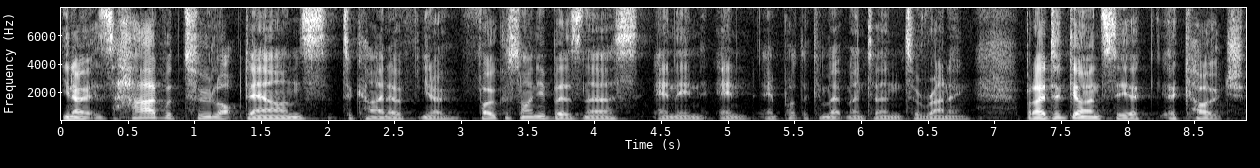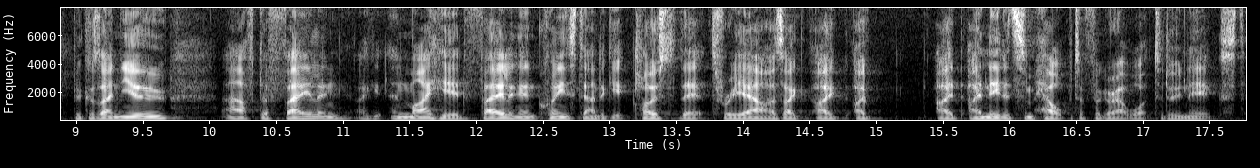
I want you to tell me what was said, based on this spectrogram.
you know, it's hard with two lockdowns to kind of, you know, focus on your business and then and, and put the commitment into running. But I did go and see a, a coach because I knew after failing, in my head, failing in Queenstown to get close to that three hours, I, I, I I, I, needed some help to figure out what to do next.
